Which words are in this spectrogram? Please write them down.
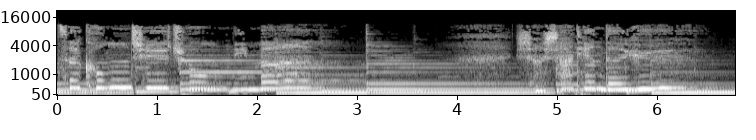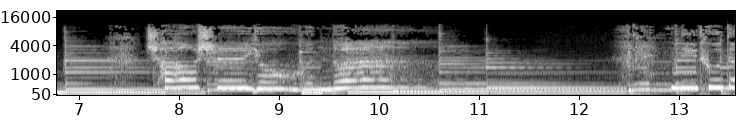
在空气中弥漫，像夏天的雨，潮湿又温暖。泥土的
